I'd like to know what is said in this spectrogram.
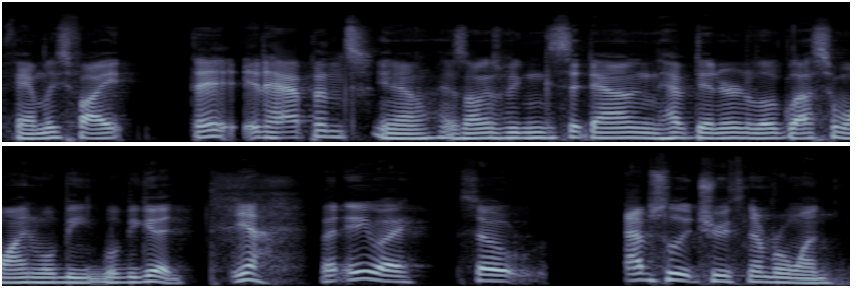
Families fight. they, it happens. You know, as long as we can sit down and have dinner and a little glass of wine, we'll be we'll be good. Yeah. But anyway, so absolute truth number one:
